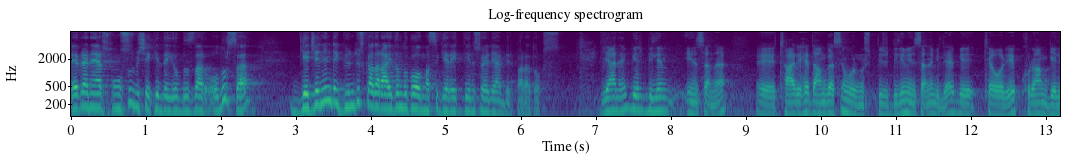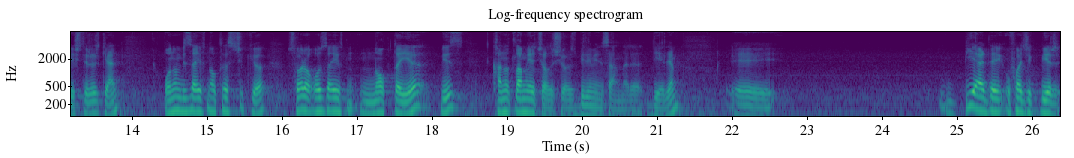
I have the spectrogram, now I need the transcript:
Evren eğer sonsuz bir şekilde yıldızlar olursa gecenin de gündüz kadar aydınlık olması gerektiğini söyleyen bir paradoks. Yani bir bilim insanı, e, tarihe damgasını vurmuş bir bilim insanı bile bir teoriyi, kuram geliştirirken onun bir zayıf noktası çıkıyor. Sonra o zayıf noktayı biz kanıtlamaya çalışıyoruz bilim insanları diyelim. E, bir yerde ufacık bir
